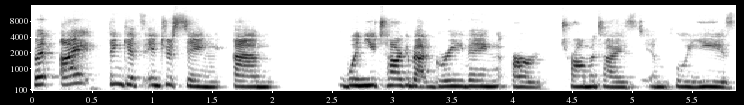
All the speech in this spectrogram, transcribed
But I think it's interesting um, when you talk about grieving or traumatized employees.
